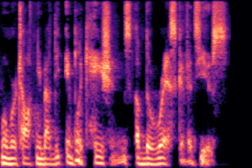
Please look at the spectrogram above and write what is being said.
when we're talking about the implications of the risk of its use.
